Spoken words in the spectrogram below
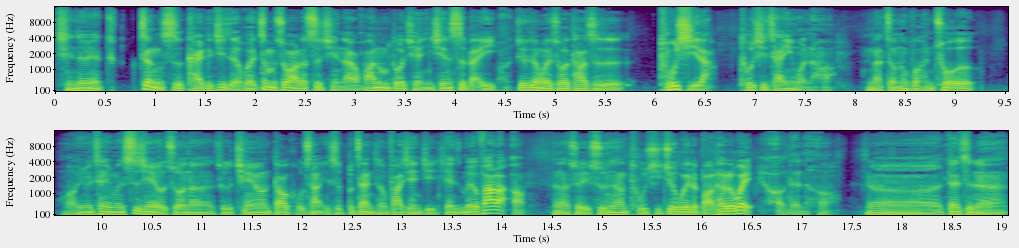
行政院正式开个记者会，这么重要的事情呢，花那么多钱一千四百亿，就认为说他是突袭了，突袭蔡英文了哈、那总统府很错愕。哦，因为蔡英文事先有说呢，这个钱用刀口上也是不赞成发现金，现在没有发了啊，那所以事实上突袭就为了保他的位，好等等哈，呃，但是呢，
